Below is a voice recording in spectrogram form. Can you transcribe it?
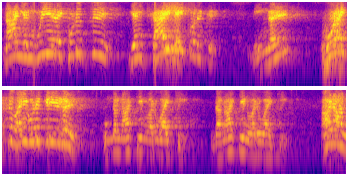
நான் என் உயிரை கொடுத்து என் கையை கொடுக்க. நீங்கள் உழைத்து வரி கொடுக்கிறீர்கள். உங்கள் நாட்டின் வருவாய்க்கு இந்த நாட்டின் வருவாய்க்கு. ஆனால்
